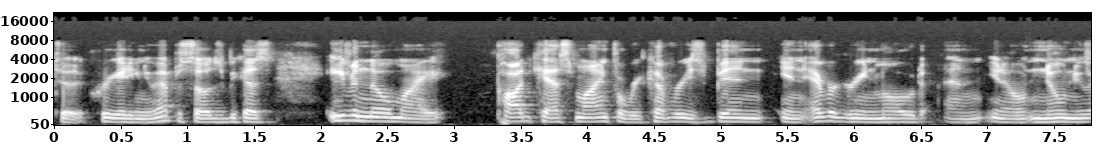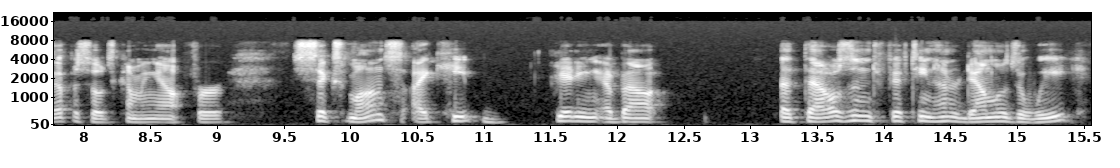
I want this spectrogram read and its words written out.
to creating new episodes because even though my podcast mindful recovery's been in evergreen mode and you know no new episodes coming out for six months i keep getting about a thousand fifteen hundred downloads a week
